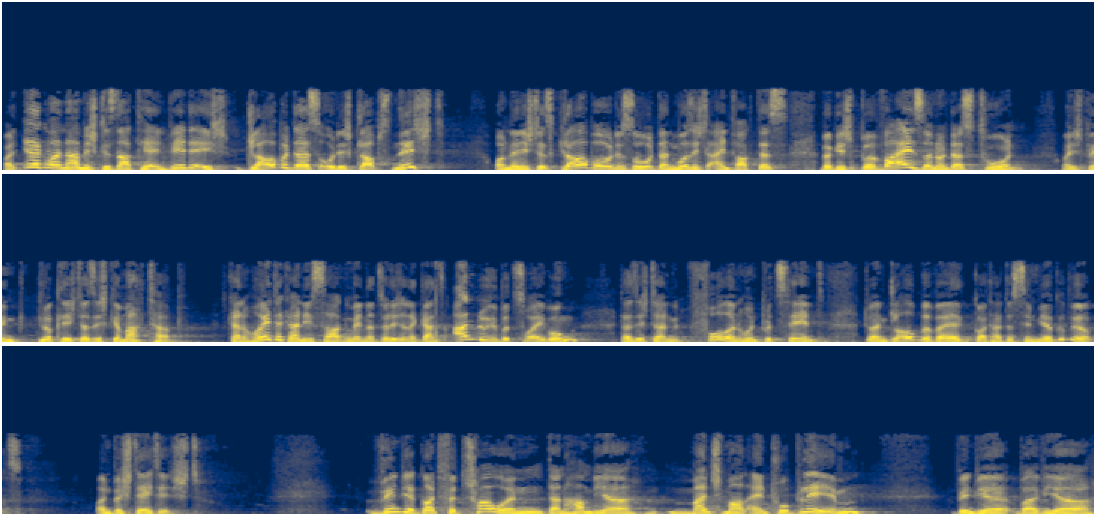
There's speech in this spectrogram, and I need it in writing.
Und irgendwann habe ich gesagt, hey, entweder ich glaube das oder ich glaube es nicht. Und wenn ich das glaube oder so, dann muss ich einfach das wirklich beweisen und das tun. Und ich bin glücklich, dass ich gemacht habe. Ich kann, heute kann ich sagen, mit natürlich einer ganz anderen Überzeugung, dass ich dann voll und 100 Prozent daran glaube, weil Gott hat es in mir gewirkt und bestätigt. Wenn wir Gott vertrauen, dann haben wir manchmal ein Problem, wenn wir, weil wir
